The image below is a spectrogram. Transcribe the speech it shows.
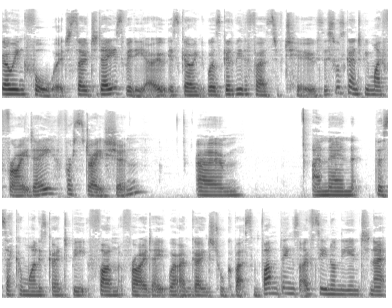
going forward. So today's video is going was going to be the first of two. This was going to be my Friday frustration. Um, and then the second one is going to be Fun Friday, where I'm going to talk about some fun things I've seen on the internet.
